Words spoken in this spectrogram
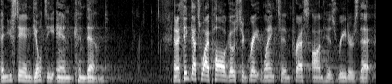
and you stand guilty and condemned. And I think that's why Paul goes to great length to impress on his readers that,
